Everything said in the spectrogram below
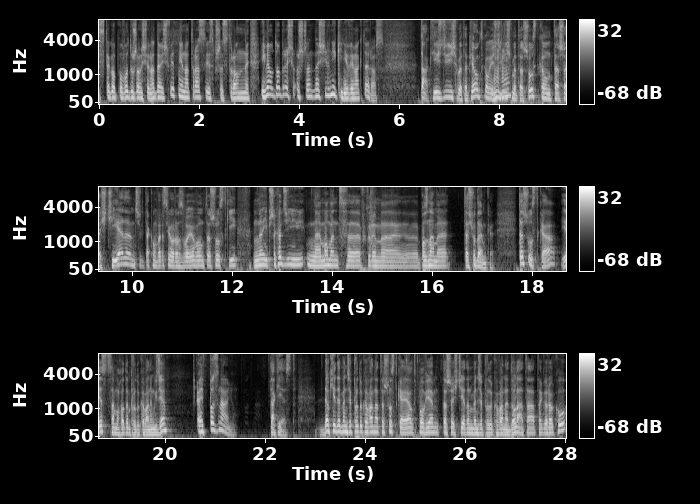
z tego powodu, że on się nadaje świetnie na trasy, jest przestronny i miał dobre, oszczędne silniki. Nie wiem jak teraz. Tak, jeździliśmy tę piątką, jeździliśmy Mhm. tę szóstką, T6.1, czyli taką wersją rozwojową T szóstki. No i przychodzi e, moment, e, w którym e, poznamy tę siódemkę. T szóstka jest samochodem produkowanym gdzie? W Poznaniu. Tak jest. Do kiedy będzie produkowana ta szóstka? Ja odpowiem, to 6.1 będzie produkowane do lata tego roku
